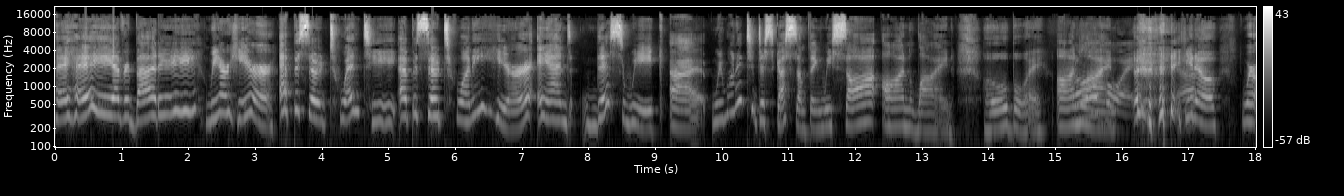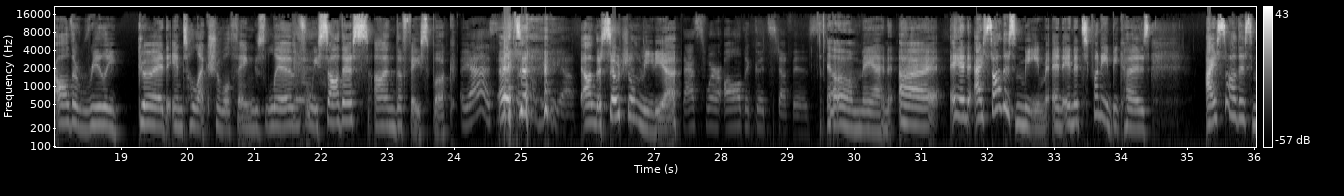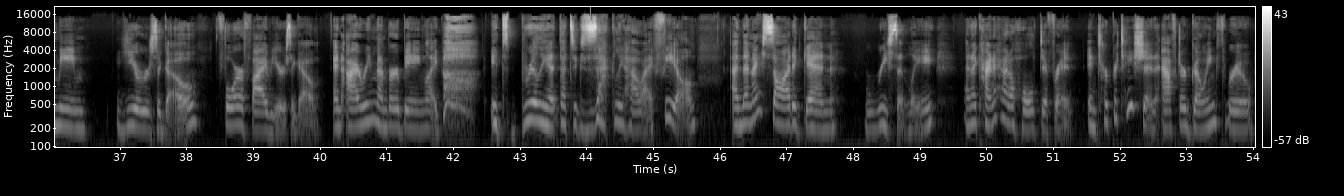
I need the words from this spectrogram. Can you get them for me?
Hey, hey, everybody. We are here. Episode 20, episode 20 here. And this week, uh, we wanted to discuss something we saw online. Oh boy, online. Oh boy. you know, where all the really good intellectual things live. We saw this on the Facebook, Yes, social media. on the social media. That's where all the good stuff is. Oh man. Uh and I saw this meme and, and it's funny because I saw this meme years ago, four or five years ago. And I remember being like, oh, it's brilliant. That's exactly how I feel. And then I saw it again recently and I kind of had a whole different interpretation after going through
